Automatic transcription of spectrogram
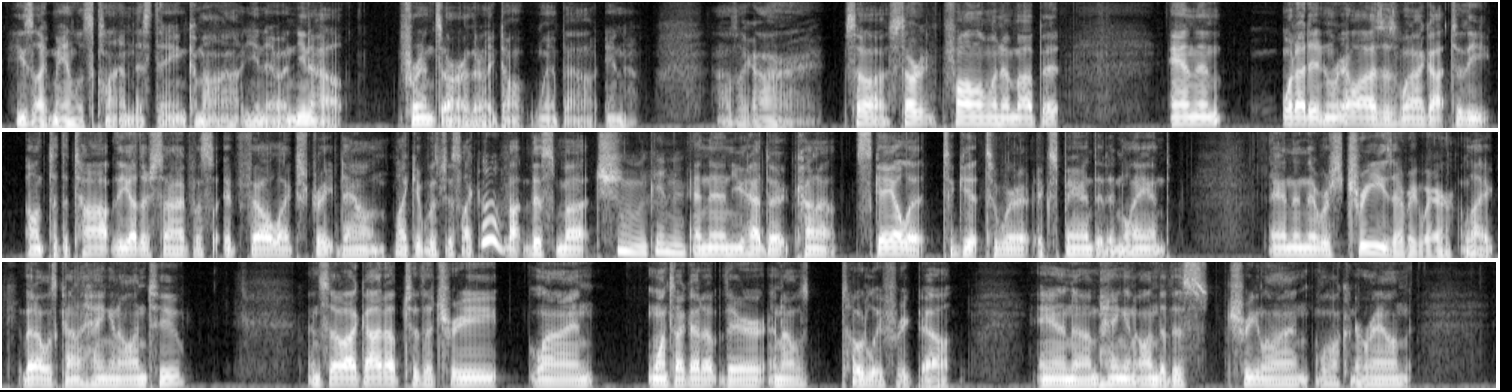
he's like, man, let's climb this thing. Come on, you know. And you know how friends are. They're like, don't wimp out, you know. I was like, all right. So I started following him up it. And then what I didn't realize is when I got to the onto the top, the other side was it fell like straight down, like it was just like Ooh. about this much. Oh goodness! And then you had to kind of scale it to get to where it expanded and land. And then there was trees everywhere, like that I was kind of hanging on to. And so I got up to the tree line once I got up there and I was totally freaked out and um, hanging onto this tree line, walking around,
